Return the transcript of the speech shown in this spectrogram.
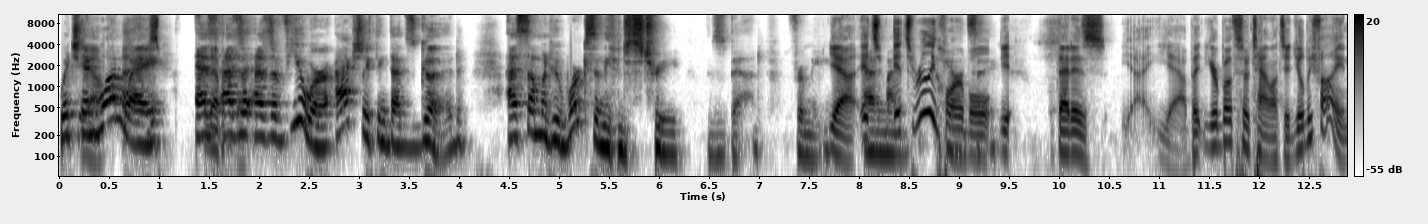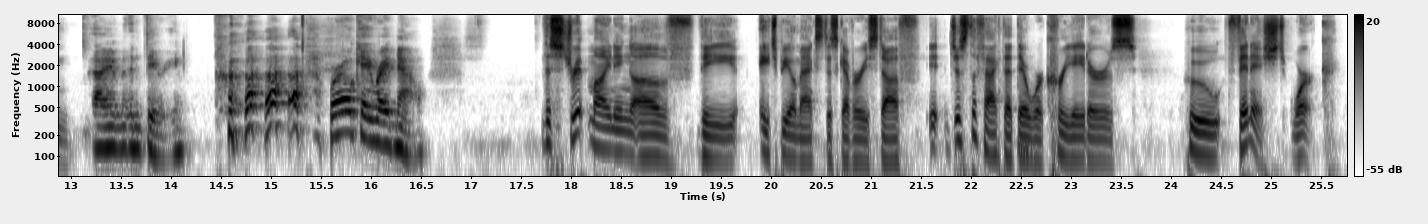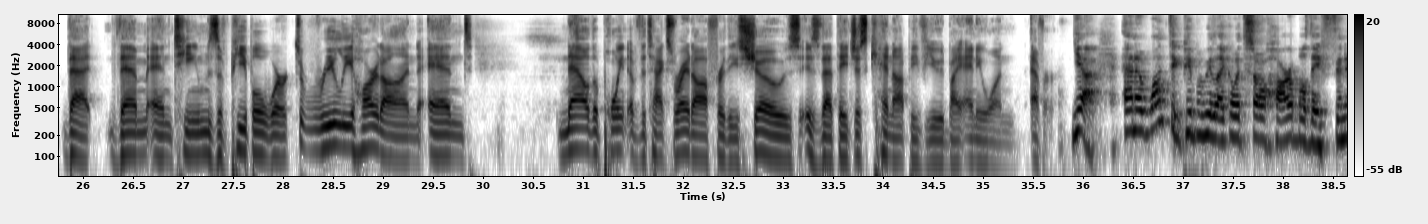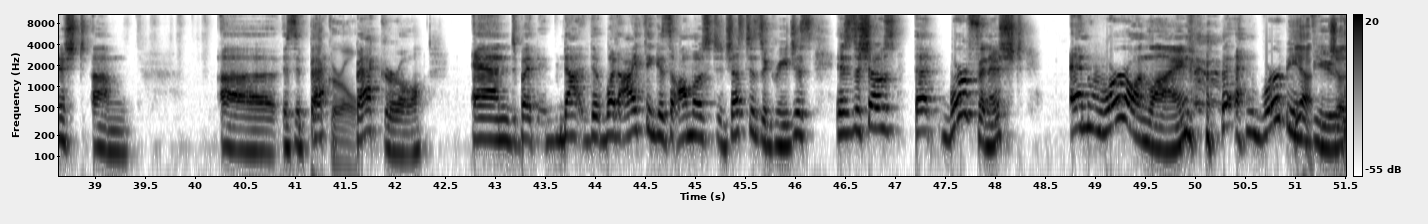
Which Yeah. in one way, as, as, a, as a viewer, I actually think that's good. As someone who works in the industry, this is bad for me. Yeah, it's it's really horrible. Yeah, that is, yeah, yeah, but you're both so talented. You'll be fine. I am in theory. we're okay right now. The strip mining of the HBO Max Discovery stuff, it, just the fact that there were creators who finished work that them and teams of people worked really hard on and now the point of the tax write-off for these shows is that they just cannot be viewed by anyone ever. Yeah, and at one thing, people be like, "Oh, it's so horrible." They finished. Um, uh, is it Bat- Batgirl. Batgirl, and but not the, what I think is almost just as egregious is the shows that were finished and we're online and we're being Yeah, viewed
